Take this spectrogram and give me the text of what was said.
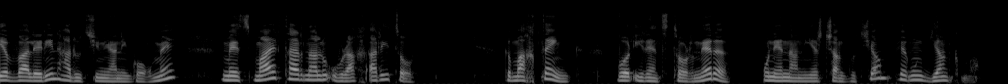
եւ Վալերին Հարությունյանի կողմէ մեծ մայր դառնալու ուրախ արիտով։ Կմաղթենք որ իրենց թորները ունենան երջանկությամբ փեղուն ցանկը։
